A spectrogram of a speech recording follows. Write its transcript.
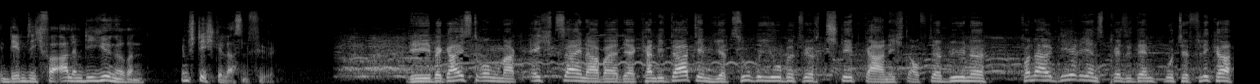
in dem sich vor allem die Jüngeren im Stich gelassen fühlen. Die Begeisterung mag echt sein, aber der Kandidat, dem hier zugejubelt wird, steht gar nicht auf der Bühne. Von Algeriens Präsident Bouteflika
